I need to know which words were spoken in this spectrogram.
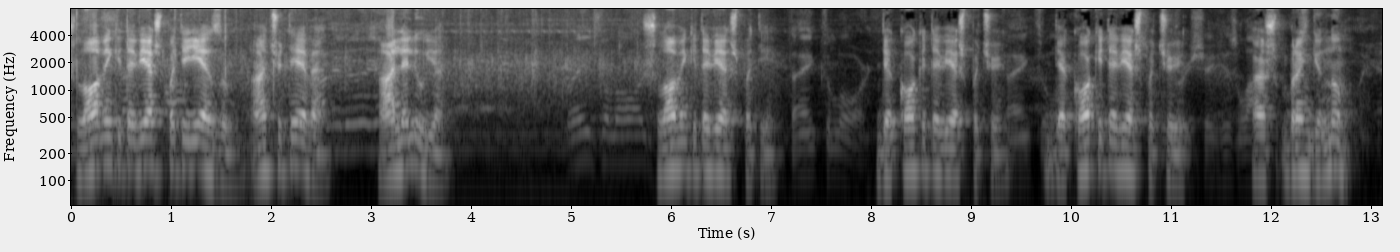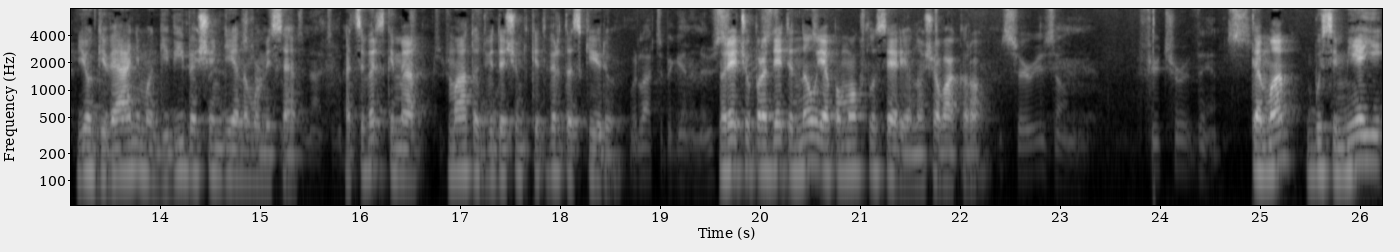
Šlovinkite viešpatį Jėzų. Ačiū tėve. Aleliuja. Šlovinkite viešpatį. Dėkokite viešpačiui. Dėkokite viešpačiui. Aš branginu jo gyvenimą, gyvybę šiandieną mumise. Atsiverskime Mato 24 skyrių. Norėčiau pradėti naują pamokslų seriją nuo šio vakaro. Tema – busimieji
